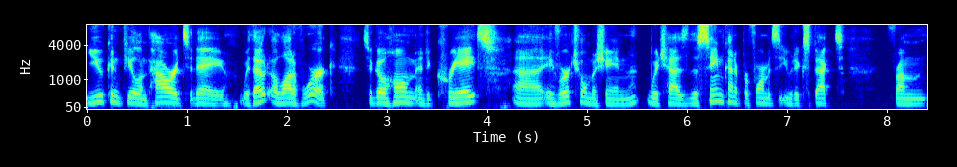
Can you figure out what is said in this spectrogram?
you can feel empowered today without a lot of work to go home and to create uh, a virtual machine which has the same kind of performance that you would expect from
